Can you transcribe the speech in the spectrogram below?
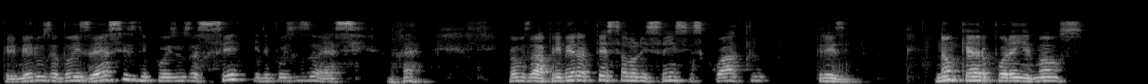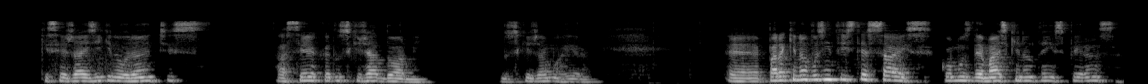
Primeiro usa dois S, depois usa C e depois usa S. É? Vamos lá, 1 Tessalonicenses 4, 13. Não quero, porém, irmãos, que sejais ignorantes acerca dos que já dormem, dos que já morreram, é, para que não vos entristeçais, como os demais que não têm esperança.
